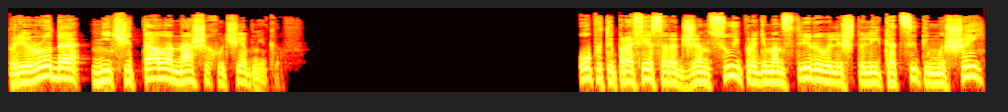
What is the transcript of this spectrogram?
Природа не читала наших учебников. Опыты профессора Джен Цуй продемонстрировали, что лейкоциты мышей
